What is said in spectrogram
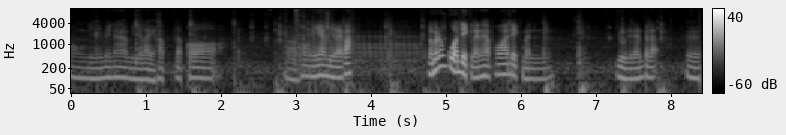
ห้องนี้ไม่น่ามีอะไรครับ แล้วก็ห้องนี้มีอะไรปะเราไม่ต้องกลัวเด็กแล้วนะครับ เพราะว่าเด็กมัน อยู่ในนั้นไปละเออ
